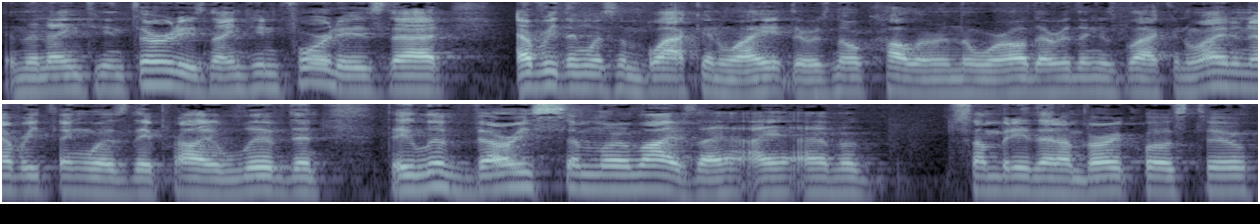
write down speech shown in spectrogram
in the 1930s, 1940s, that everything was in black and white. There was no color in the world. Everything was black and white, and everything was, they probably lived in, they lived very similar lives. I, I have a, somebody that I'm very close to.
